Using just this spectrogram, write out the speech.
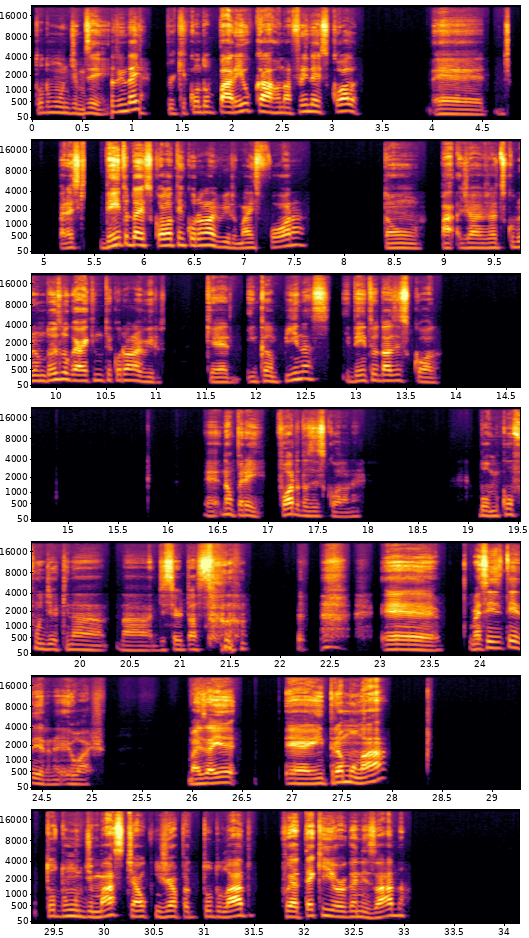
todo mundo dizer, porque quando eu parei o carro na frente da escola, é, parece que dentro da escola tem coronavírus, mas fora, então já, já descobrimos dois lugares que não tem coronavírus que é em Campinas e dentro das escolas. É, não, peraí, fora das escolas, né? Bom, me confundi aqui na, na dissertação. é, mas vocês entenderam, né? Eu acho. Mas aí é, entramos lá, todo mundo de massa, tinha álcool em gel pra todo lado. Foi até que organizado.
